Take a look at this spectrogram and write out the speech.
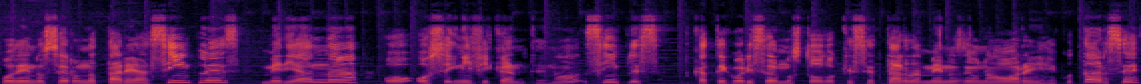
pudiendo ser una tarea simple, mediana o, o significante. ¿no? Simples categorizamos todo que se tarda menos de una hora en ejecutarse,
